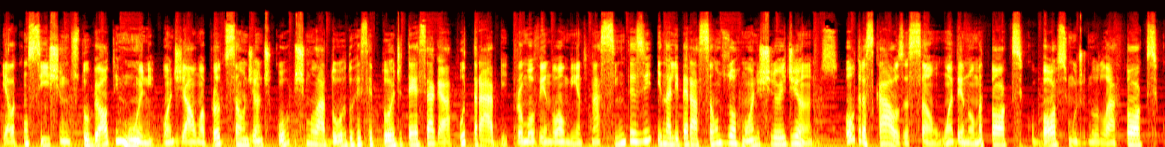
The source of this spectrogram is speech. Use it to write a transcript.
e ela consiste em um distúrbio autoimune, onde há uma produção de anticorpo estimulador do receptor de TSH, o TRAB, promovendo um aumento na síntese e na liberação dos hormônios tiroidianos. Outras causas são um adenoma tóxico, bócio multinodular tóxico,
